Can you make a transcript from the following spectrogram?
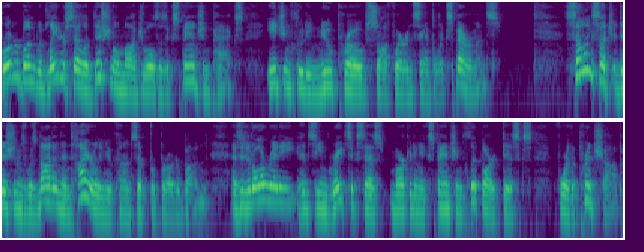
Broderbund would later sell additional modules as expansion packs, each including new probes, software, and sample experiments. Selling such editions was not an entirely new concept for Broderbund, as it had already had seen great success marketing expansion clip art discs for the print shop.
